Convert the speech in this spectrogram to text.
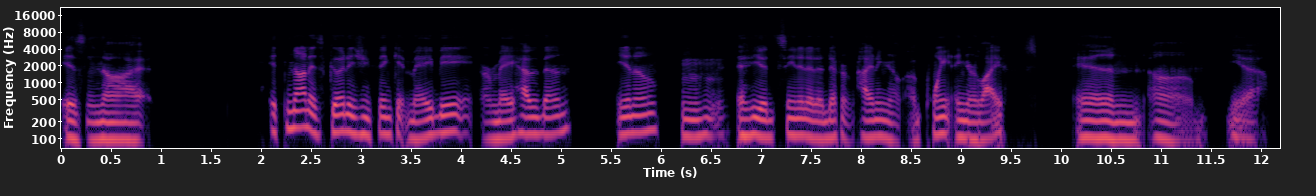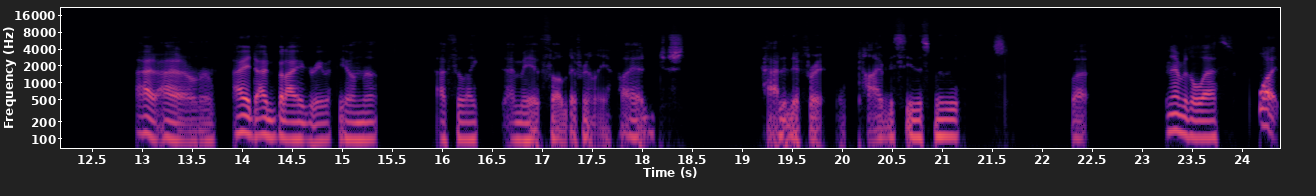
is not it's not as good as you think it may be or may have been, you know? mhm. if you had seen it at a different point in your, a point in your life. And um, yeah, I I don't know. I, I but I agree with you on that. I feel like I may have felt differently if I had just had a different time to see this movie. But nevertheless, what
